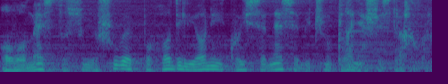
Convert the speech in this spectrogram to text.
Ovo mesto su još uvek pohodili oni koji se nesebično klanjaše strahoru.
